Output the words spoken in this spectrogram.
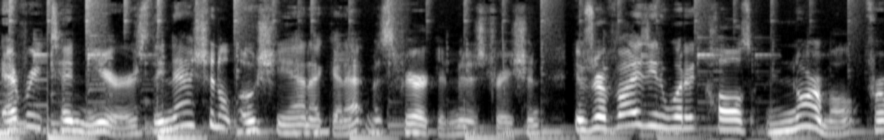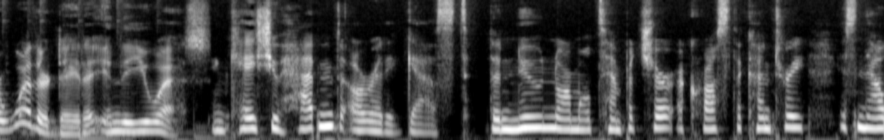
every 10 years, the National Oceanic and Atmospheric Administration is revising what it calls normal for weather data in the U.S. In case you hadn't already guessed, the new normal temperature across the country is now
